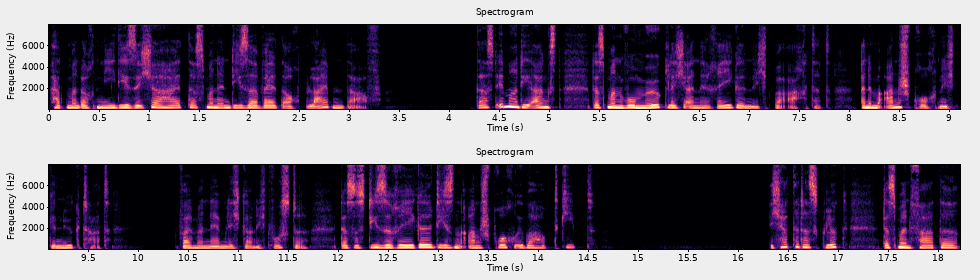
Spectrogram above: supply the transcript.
hat man doch nie die Sicherheit, dass man in dieser Welt auch bleiben darf. Da ist immer die Angst, dass man womöglich eine Regel nicht beachtet, einem Anspruch nicht genügt hat, weil man nämlich gar nicht wusste, dass es diese Regel, diesen Anspruch überhaupt gibt. Ich hatte das Glück, dass mein Vater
